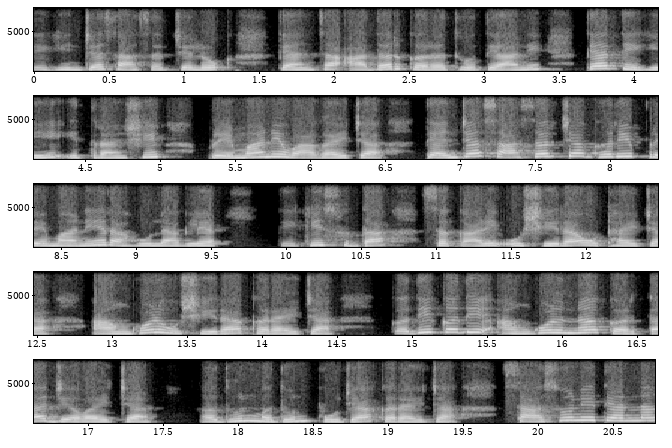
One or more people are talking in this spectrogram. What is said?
तिघींचे सासरचे लोक त्यांचा आदर करत होते आणि त्या तिघीही इतरांशी प्रेमाने वागायच्या. त्यांच्या सासरच्या घरी प्रेमाने राहू लागल्या. तिघी सुद्धा सकाळी उशिरा उठायच्या. आंघोळ उशिरा करायच्या. कधी कधी आंघोळ न करता जेवायच्या. अधूनमधून पूजा करायच्या. सासूने त्यांना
